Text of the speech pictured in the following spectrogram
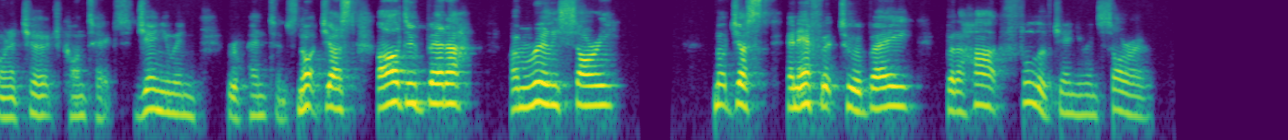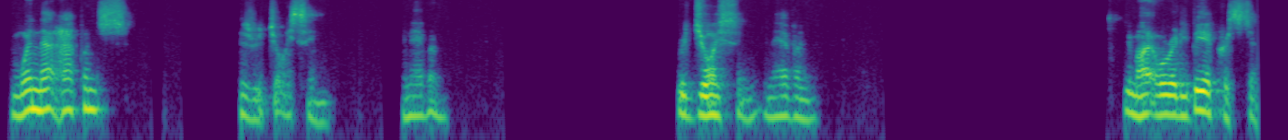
or in a church context. Genuine repentance, not just, I'll do better, I'm really sorry. Not just an effort to obey, but a heart full of genuine sorrow. And when that happens, is rejoicing in heaven. Rejoicing in heaven. You might already be a Christian.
